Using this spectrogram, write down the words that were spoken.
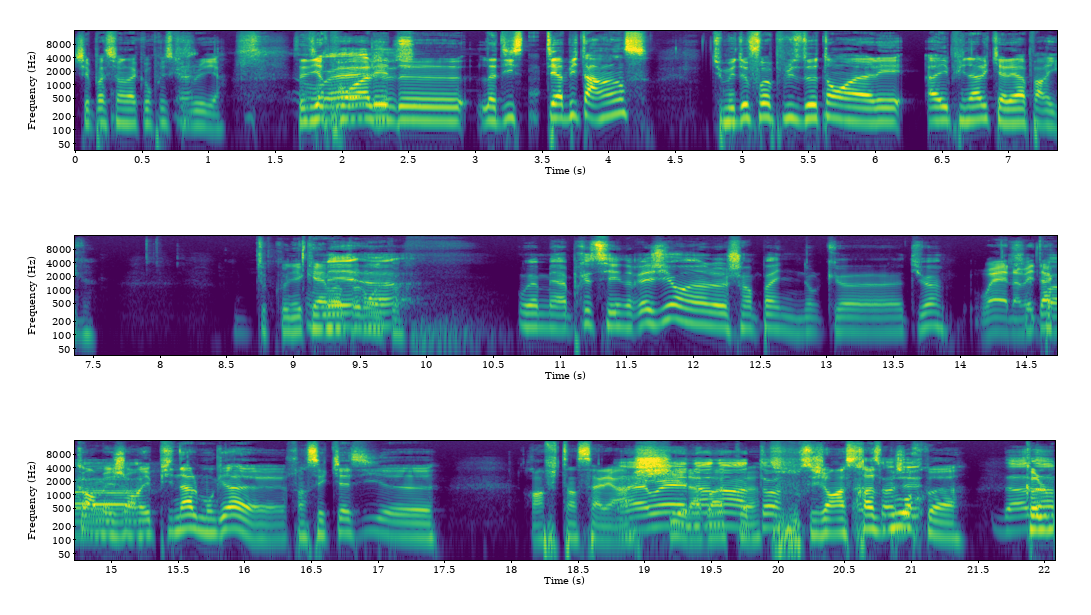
Je sais pas si on a compris ce que je voulais dire. C'est-à-dire Ouais, pour aller de. La dis... T'habites à Reims, tu mets deux fois plus de temps à aller à Épinal qu'à aller à Paris. Tu te connais quand même Mais, un peu loin. euh, quoi. Ouais, mais après, c'est une région, hein, le Champagne. Donc, euh, tu vois. Ouais, non, mais d'accord, pas- mais genre Épinal, mon gars, euh, enfin, c'est quasi. Oh putain, ça a l'air à Ah ouais, chier là-bas. C'est genre à Strasbourg, quoi. Non, non, Colmar.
